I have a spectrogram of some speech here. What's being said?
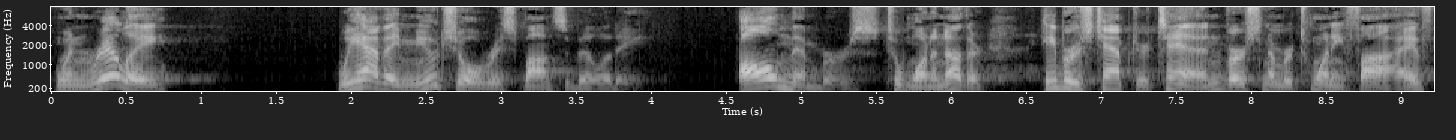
When really, we have a mutual responsibility, all members to one another. Hebrews chapter 10, verse number 25.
